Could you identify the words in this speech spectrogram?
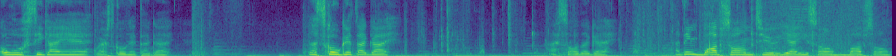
Oh, we'll see, guy. Yeah, let's go get that guy. Let's go get that guy. I saw that guy. I think Bob saw him too. Yeah, he saw him. Bob saw him.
